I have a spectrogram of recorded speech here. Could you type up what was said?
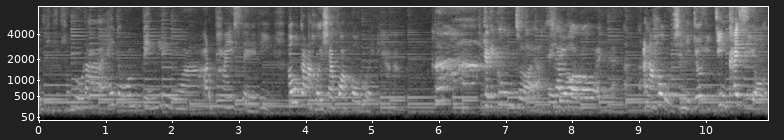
屋主就说不啦，迄个我朋友啊，啊都歹势你，啊我刚才回下挂钩回你啊。给你供出来啊！然后我心里就已经开始有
